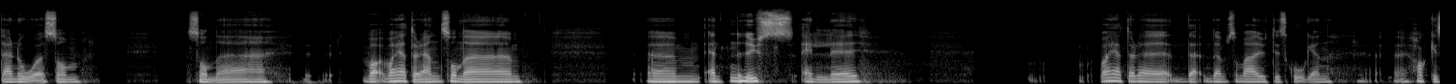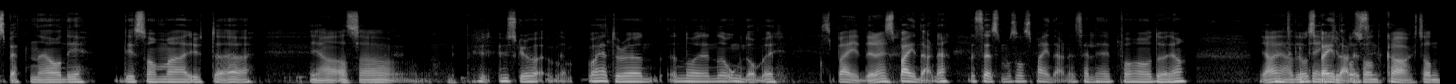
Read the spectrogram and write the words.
det er noe som sånne Hva, hva heter det igjen? Sånne um, Enten russ eller Hva heter det de, dem som er ute i skogen? Eh, Hakkespettene og de, de som er ute ja, altså Husker du hva- heter det når, når ungdommer Speidere. Speiderne. Det ser ut som sånn speiderne selger på døra. Ja, ja, du tenker på sånn, kake, sånn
